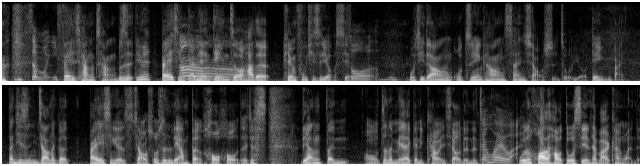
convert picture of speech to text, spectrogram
什么意思？非常长，不是因为《白夜行》改编成电影之后，嗯它的篇幅其实有限。说了，嗯，我记得好像我之前看好像三小时左右电影版，但其实你知道那个《白夜行》的小说是两本厚厚的，就是两本哦，真的没在跟你开玩笑的那种。真会玩。我都花了好多时间才把它看完的。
